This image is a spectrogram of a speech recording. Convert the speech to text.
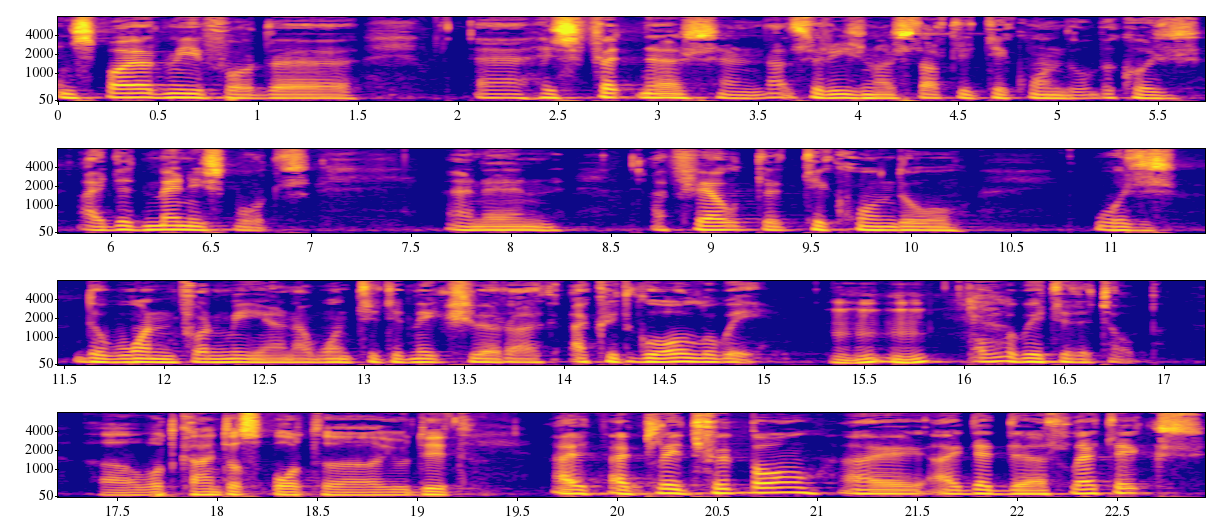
inspired me for the uh, his fitness, and that's the reason I started taekwondo because I did many sports, and then I felt that taekwondo was the one for me, and I wanted to make sure I, I could go all the way, hmm all the way to the top. Uh, what kind of sport uh, you did? I, I played football. I, I did the athletics,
